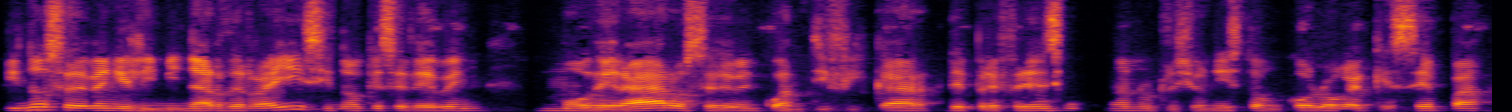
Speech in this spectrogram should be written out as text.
y no se deben eliminar de raíz, sino que se deben moderar o se deben cuantificar, de preferencia una nutricionista oncóloga que sepa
